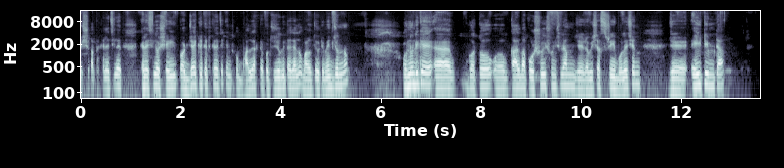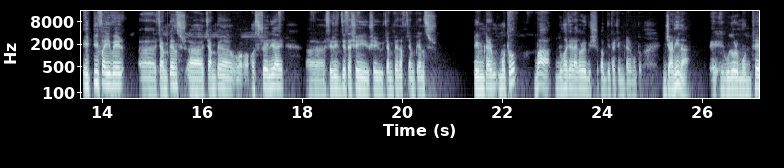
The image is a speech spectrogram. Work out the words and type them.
বিশ্বকাপে খেলেছিলেন, খেলেছিল সেই পর্যায়ে ক্রিকেট খেলেছে, কিন্তু খুব ভালো একটা প্রতিযোগিতা গেল ভারতীয় টিমের জন্য। অন্যদিকে গত কাল বা পরশুই শুনছিলাম যে রবি শাস্ত্রী বলেছেন যে এই টিমটা এইটটি ফাইভের চ্যাম্পিয়ন্স চ্যাম্পিয়ন অস্ট্রেলিয়ায় সিরিজ জেতা সেই সেই চ্যাম্পিয়ন অফ চ্যাম্পিয়ন্স টিমটার মতো বা দু হাজার এগারোয় বিশ্বকাপ জেতা টিমটার মতো। জানি না এগুলোর মধ্যে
